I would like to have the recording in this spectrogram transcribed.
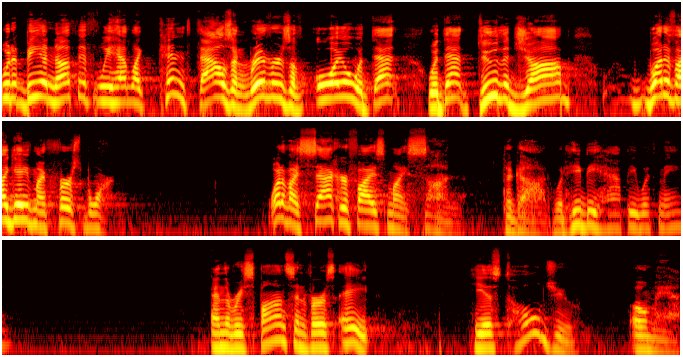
Would it be enough if we had like 10,000 rivers of oil? Would that, would that do the job? What if I gave my firstborn? What if I sacrificed my son to God? Would he be happy with me? And the response in verse 8 He has told you, oh man,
